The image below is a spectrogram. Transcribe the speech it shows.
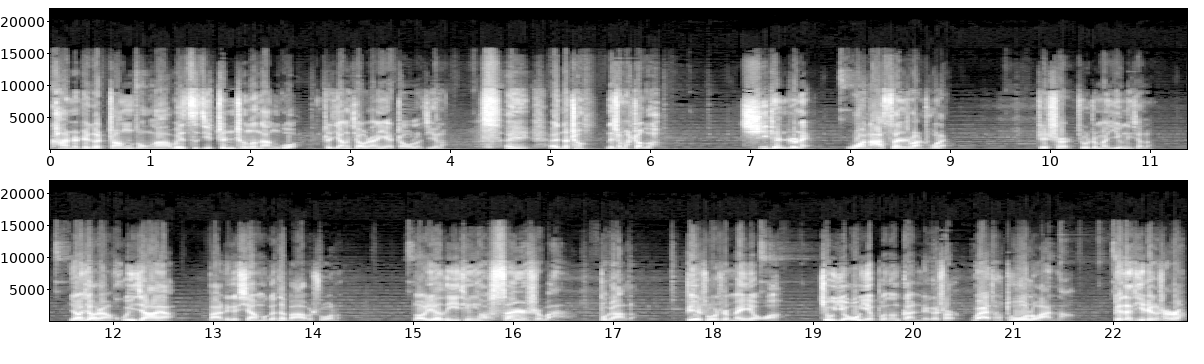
看着这个张总啊，为自己真诚的难过，这杨小冉也着了急了。哎哎，那成，那什么，张哥，七天之内我拿三十万出来，这事儿就这么应下了。杨小冉回家呀，把这个项目跟他爸爸说了。老爷子一听要三十万，不干了。别说是没有啊，就有也不能干这个事儿，外头多乱呐！别再提这个事儿了。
